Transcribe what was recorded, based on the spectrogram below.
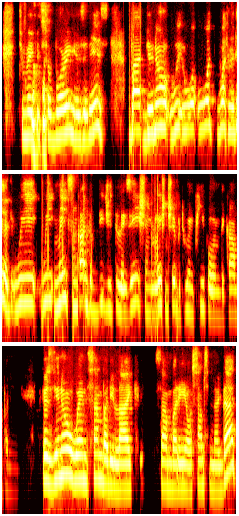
to make it so boring as it is. But you know, we what what we did, we we made some kind of digitalization relationship between people in the company, because you know when somebody like somebody or something like that,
